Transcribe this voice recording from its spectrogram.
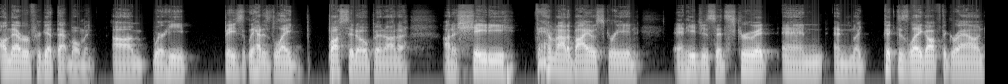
I'll, never forget that moment um, where he basically had his leg busted open on a on a shady Bam Adebayo screen, and he just said screw it and and like picked his leg off the ground,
